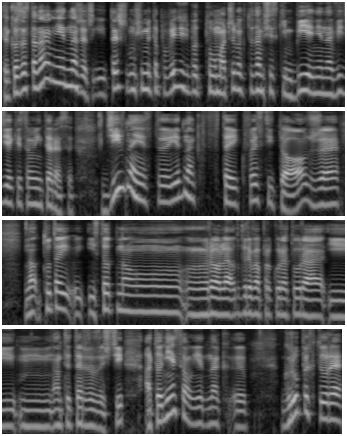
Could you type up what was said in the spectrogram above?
Tylko zastanawia mnie jedna rzecz i też musimy to powiedzieć, bo tłumaczymy, kto tam się z kim bije, nienawidzi, jakie są interesy. Dziwne jest y, jednak w tej kwestii to, że no tutaj istotną y, rolę odgrywa prokuratura i mm, antyterroryści, a to nie są jednak y, grupy, które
